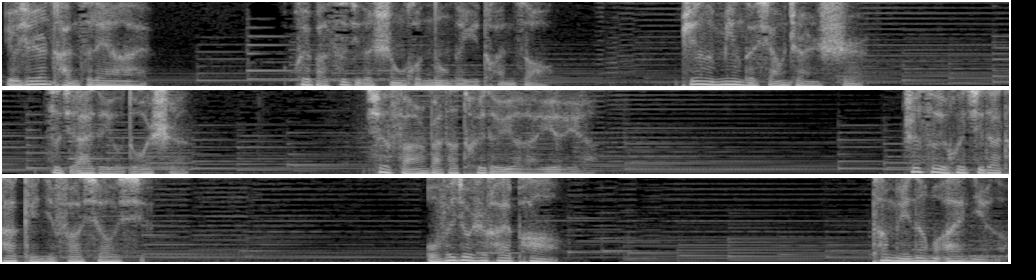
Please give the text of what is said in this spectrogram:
有些人谈次恋爱，会把自己的生活弄得一团糟，拼了命的想展示自己爱的有多深，却反而把他推得越来越远。之所以会期待他给你发消息，无非就是害怕他没那么爱你了。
